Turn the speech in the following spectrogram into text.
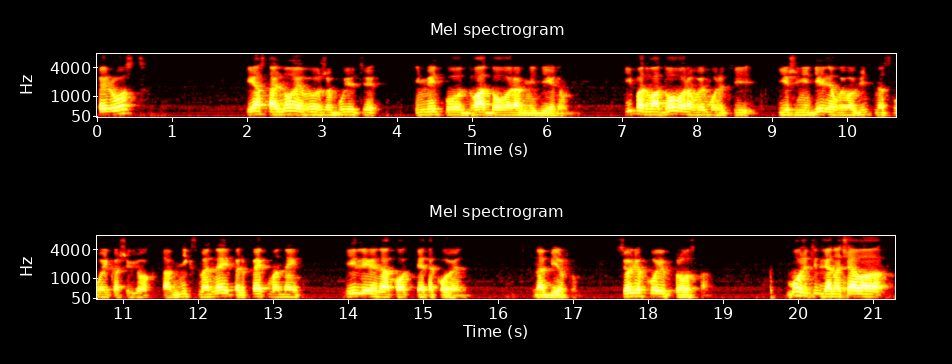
прирост, и остальное вы уже будете иметь по 2 доллара в неделю. И по 2 доллара вы можете еженедельно выводить на свой кошелек. Там Nix Money, Perfect Money или на это Coin на биржу. Все легко и просто. Можете для начала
